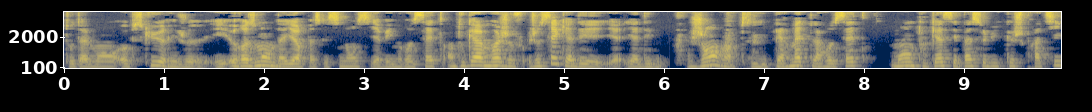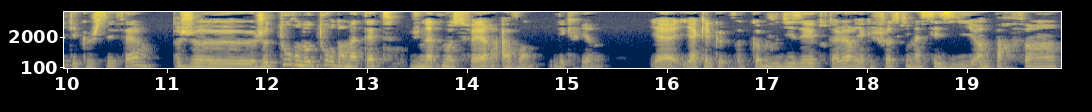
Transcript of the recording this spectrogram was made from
totalement obscur et je et heureusement d'ailleurs parce que sinon s'il y avait une recette en tout cas moi je, je sais qu'il y a des il y a des genres qui permettent la recette moi, en tout cas, c'est pas celui que je pratique et que je sais faire. Je, je tourne autour dans ma tête d'une atmosphère avant d'écrire. Il y a, il y a quelque, comme je vous disais tout à l'heure, il y a quelque chose qui m'a saisi, un parfum,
